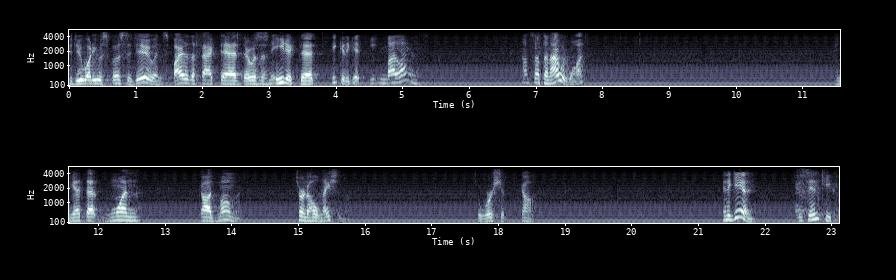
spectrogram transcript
to do what he was supposed to do, in spite of the fact that there was an edict that he could get eaten by lions. Not something I would want. And yet, that one God moment turned a whole nation around to worship God. And again, this innkeeper.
